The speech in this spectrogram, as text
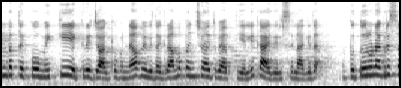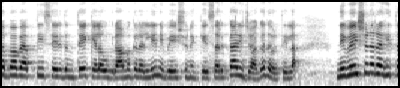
ಎಂಬತ್ತಕ್ಕೂ ಮಿಕ್ಕಿ ಎಕರೆ ಜಾಗವನ್ನು ವಿವಿಧ ಗ್ರಾಮ ಪಂಚಾಯತ್ ವ್ಯಾಪ್ತಿಯಲ್ಲಿ ಕಾಯ್ದಿರಿಸಲಾಗಿದೆ. ಪುತ್ತೂರು ನಗರಸಭಾ ವ್ಯಾಪ್ತಿ ಸೇರಿದಂತೆ ಕೆಲವು ಗ್ರಾಮಗಳಲ್ಲಿ ನಿವೇಶನಕ್ಕೆ ಸರ್ಕಾರಿ ಜಾಗ ದೊರೆತಿಲ್ಲ. ನಿವೇಶನ ರಹಿತ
